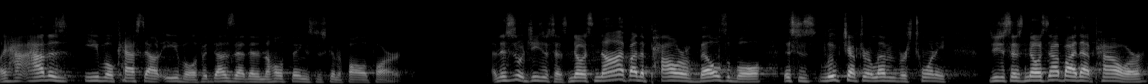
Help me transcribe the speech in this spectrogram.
Like, how, how does evil cast out evil? If it does that, then the whole thing is just going to fall apart. And this is what Jesus says. No, it's not by the power of Beelzebul. This is Luke chapter 11, verse 20. Jesus says, No, it's not by that power,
